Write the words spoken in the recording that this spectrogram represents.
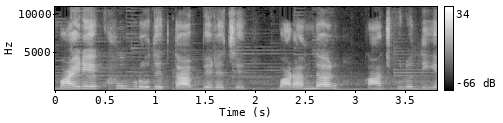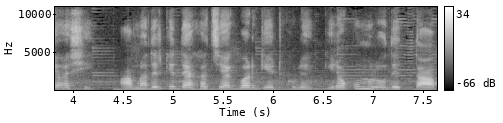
বাইরে খুব রোদের তাপ বেড়েছে। বারান্দার কাঁচগুলো দিয়ে আসি। আপনাদেরকে দেখাচ্ছি একবার গেট খুলে, কীরকম রোদের তাপ।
